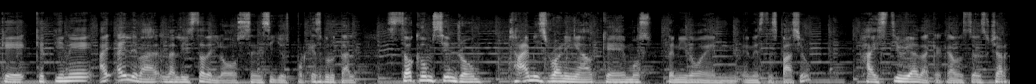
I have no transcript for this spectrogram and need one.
que, que tiene. Ahí, le va la lista de los sencillos porque es brutal. Stockholm Syndrome, Time is Running Out, que hemos tenido en, en este espacio. Hysteria, la que usted de escuchar.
